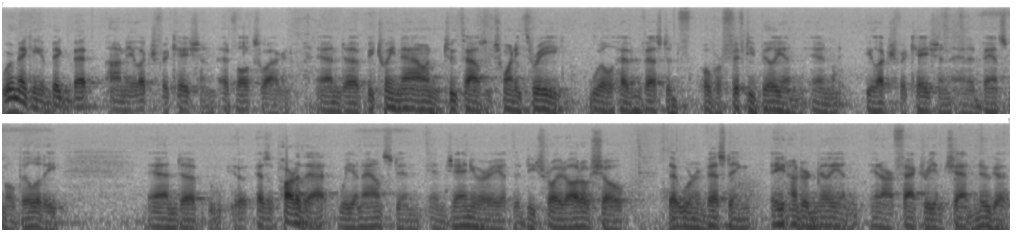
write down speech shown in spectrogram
We're making a big bet on electrification at Volkswagen, and uh, between now and 2023, we'll have invested over 50 billion in electrification and advanced mobility. And uh, as a part of that, we announced in, in January at the Detroit Auto Show that we're investing 800 million in our factory in Chattanooga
